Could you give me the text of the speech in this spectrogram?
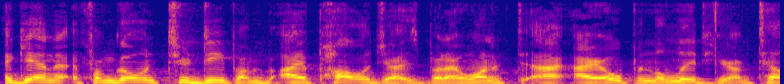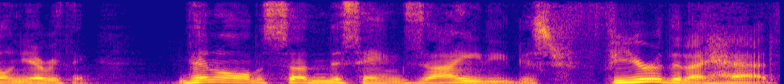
Again, if I'm going too deep, I'm, i apologize, but I want to, I, I open the lid here. I'm telling you everything. Then all of a sudden, this anxiety, this fear that I had,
